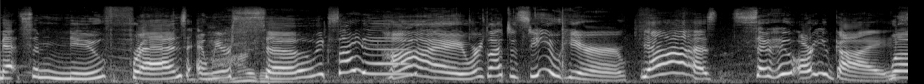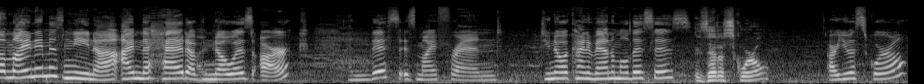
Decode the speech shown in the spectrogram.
Met some new friends, and we are so excited. Hi, we're glad to see you here. Yes. So who are you guys? Well, my name is Nina. I'm the head of Noah's Ark, and this is my friend. Do you know what kind of animal this is? Is that a squirrel? Are you a squirrel?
